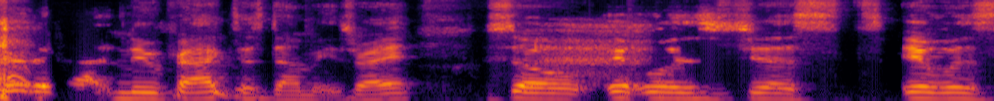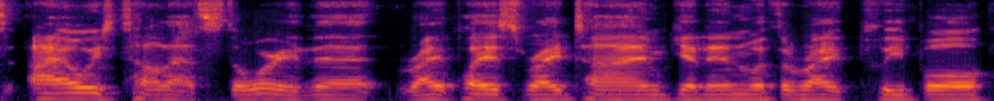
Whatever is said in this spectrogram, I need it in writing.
sure they got new practice dummies right? So it was just it was i always tell that story that right place right time get in with the right people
